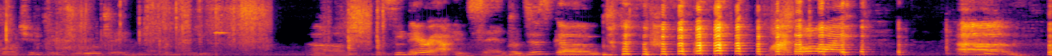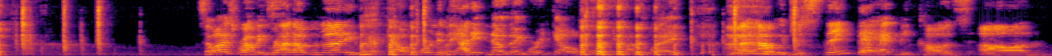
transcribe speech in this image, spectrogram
well, I should put Georgia in there maybe. Um, see, they're out in San Francisco. My boy. Um, was probably right on the money with California. I didn't know they were in California, by the way. But I would just think that because um,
